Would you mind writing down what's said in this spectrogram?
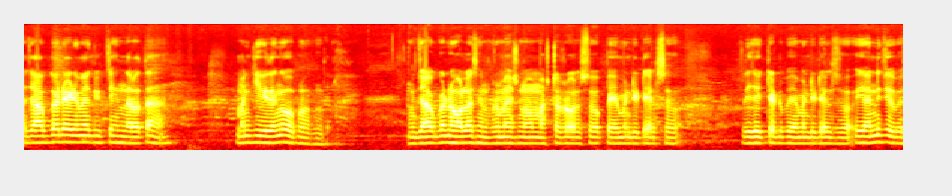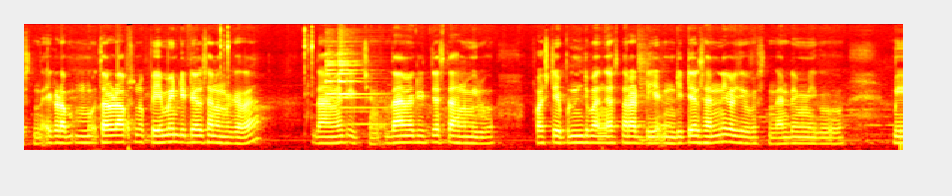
ఆ జాబ్ కార్డ్ ఐడి మీద క్లిక్ చేసిన తర్వాత మనకి ఈ విధంగా ఓపెన్ అవుతుంది. Job card holders information master rolls payment details rejected payment details ఇవన్నీ చూపిస్తుంది. ఇక్కడ థర్డ్ ఆప్షన్ పేమెంట్ డీటెయిల్స్ అని ఉంది కదా దాని మీద క్లిక్ చేయండి. దాని మీద క్లిక్ చేస్తే అసలు మీరు ఫస్ట్ ఎప్పటి నుంచి పని చేస్తున్నారు ఆ డీటెయిల్స్ అన్నీ ఇక్కడ చూపిస్తుంది. అంటే మీకు మీ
